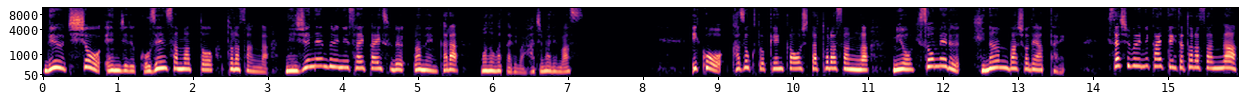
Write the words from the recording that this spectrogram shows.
劉知章を演じる御前様と寅さんが20年ぶりに再会する場面から物語は始まります。以降家族と喧嘩をした寅さんが身を潜める避難場所であったり久しぶりに帰ってきた寅さんが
